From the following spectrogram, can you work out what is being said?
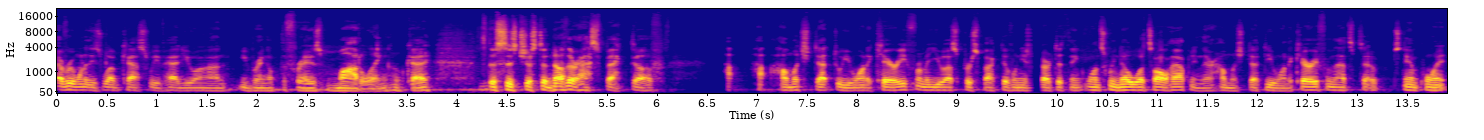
every one of these webcasts we've had you on, you bring up the phrase modeling, okay? This is just another aspect of how, how much debt do you want to carry from a U.S. perspective when you start to think, once we know what's all happening there, how much debt do you want to carry from that st- standpoint?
